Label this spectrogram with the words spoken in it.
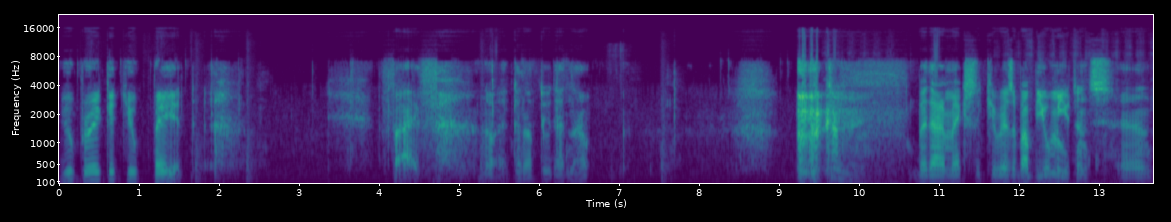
You break it, you pay it. Five. No, I cannot do that now. but I'm actually curious about Biomutant and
